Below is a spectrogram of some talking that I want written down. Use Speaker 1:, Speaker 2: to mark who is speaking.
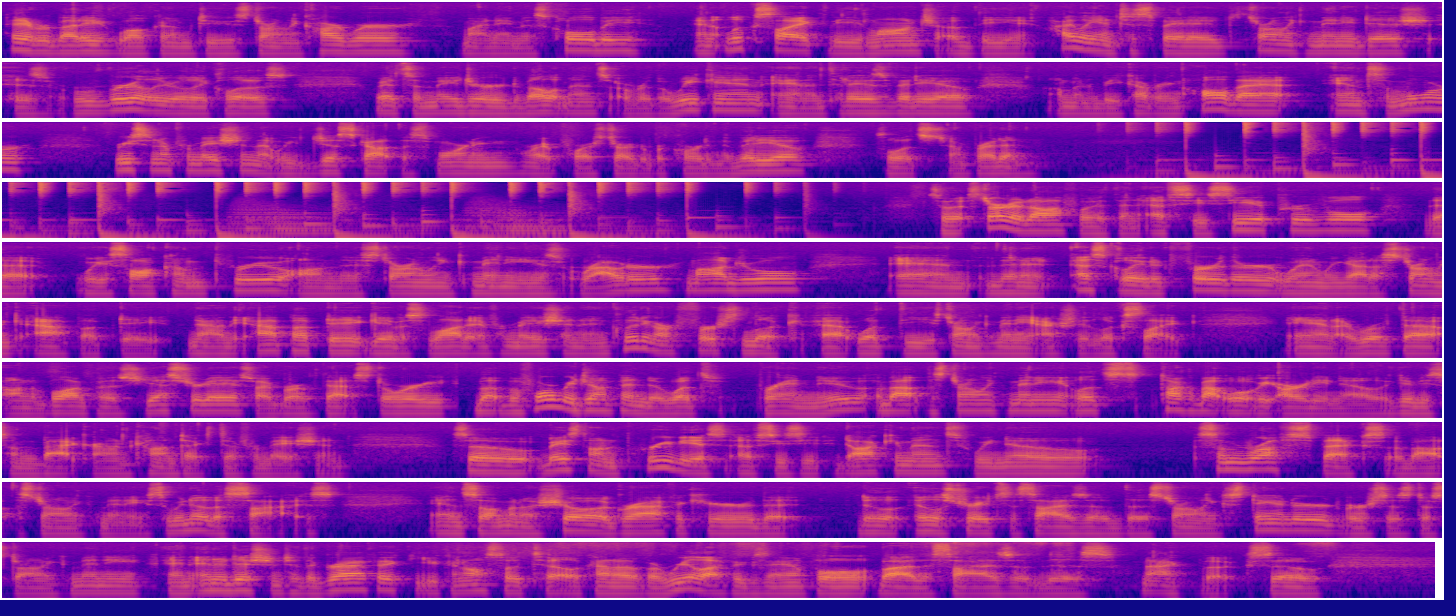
Speaker 1: Hey everybody, welcome to Starlink Hardware. My name is Colby, and it looks like the launch of the highly anticipated Starlink Mini Dish is really, really close. We had some major developments over the weekend, and in today's video, I'm going to be covering all that and some more recent information that we just got this morning right before I started recording the video. So let's jump right in. So it started off with an FCC approval that we saw come through on the Starlink Mini's router module. And then it escalated further when we got a Starlink app update. Now the app update gave us a lot of information, including our first look at what the Starlink Mini actually looks like. And I wrote that on the blog post yesterday, so I broke that story. But before we jump into what's brand new about the Starlink Mini, let's talk about what we already know, to give you some background context information. So based on previous FCC documents, we know some rough specs about the Starlink Mini. So we know the size. And so I'm going to show a graphic here that illustrates the size of the Starlink Standard versus the Starlink Mini. And in addition to the graphic, you can also tell kind of a real life example by the size of this MacBook. So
